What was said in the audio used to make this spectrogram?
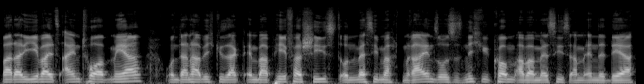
war da jeweils ein Tor mehr und dann habe ich gesagt, Mbappé verschießt und Messi macht einen rein. So ist es nicht gekommen, aber Messi ist am Ende der,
